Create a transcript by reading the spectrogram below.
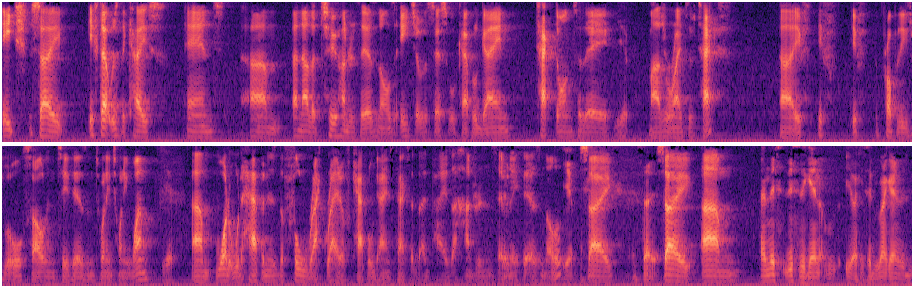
each. So if that was the case, and um, another two hundred thousand dollars each of assessable capital gain tacked on to their Yep. marginal rates of tax, uh, if if if the properties were all sold in 2020 21, Yep. Um, what would happen is the full rack rate of capital gains tax that they'd pay is $170,000. Yep. So, so so um, and this this is again, like you said, we won't go into the,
